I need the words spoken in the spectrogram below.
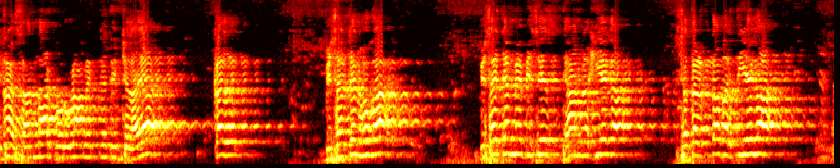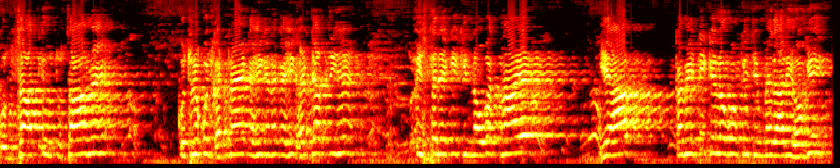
इतना शानदार प्रोग्राम इतने दिन चलाया। कल विसर्जन होगा। विसर्जन में विशेष ध्यान रखिएगा, सतर्कता बरतिएगा, उत्साह उत्साह में कुछ न कुछ घटनाएँ कहीं न कहीं घट जाती हैं। तो इस तरीके की नौबत ना आए। ये आप कमेटी के लोगों की ज़िम्मेदारी होगी।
